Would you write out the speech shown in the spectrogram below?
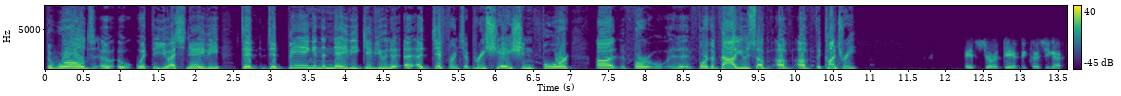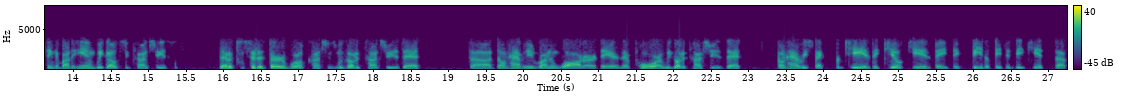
the world uh, uh with the U.S. Navy. Did did being in the Navy give you an, a, a, different appreciation for uh, for for the values of, of, of the country? It sure did because you got to think about it. Ian, we go to countries that are considered third world countries. We go to countries that uh, don't have any running water. They're they're poor. We go to countries that don't have respect for kids. They kill kids. They they beat they, they beat kids up.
